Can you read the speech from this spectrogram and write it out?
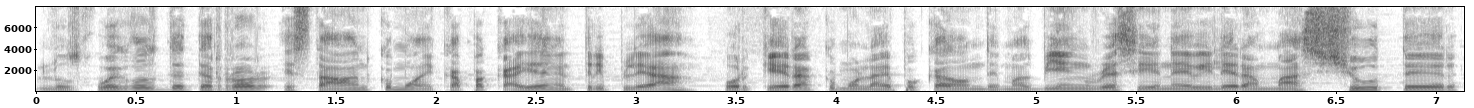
los juegos de terror estaban como de capa caída en el AAA. Porque era como la época donde más bien Resident Evil era más shooter.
